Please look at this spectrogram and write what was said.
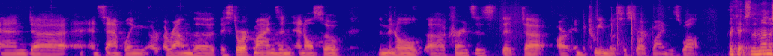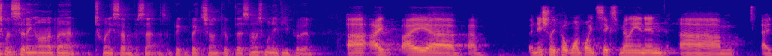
and uh, and sampling around the, the, historic mines and and also the mineral uh, occurrences that uh, are in between those historic mines as well. Okay, so the management's sitting on about twenty seven percent. It's a big big chunk of this. How much money have you put in? Uh, I I initially put 1.6 million in. Um, I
